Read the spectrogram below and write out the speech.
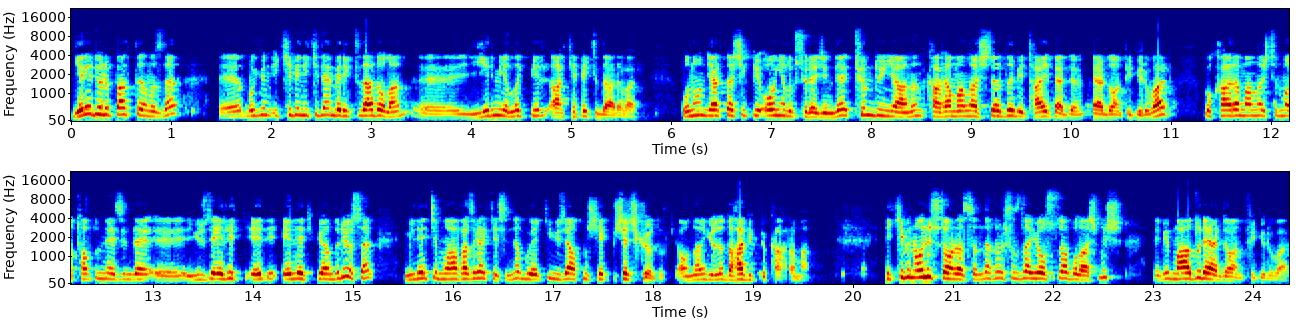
Geri dönüp baktığımızda e, bugün 2002'den beri iktidarda olan e, 20 yıllık bir AKP iktidarı var. Bunun yaklaşık bir 10 yıllık sürecinde tüm dünyanın kahramanlaştırdığı bir Tayyip Erdo- Erdoğan figürü var. Bu kahramanlaştırma toplum nezdinde e, %50 50 50 etki uyandırıyorsa milliyetçi muhafazakar kesimde bu etki %60-70'e çıkıyordur. Onların gözünde daha büyük bir kahraman. 2013 sonrasında hırsızlığa yolsuzluğa bulaşmış e, bir mağdur Erdoğan figürü var.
